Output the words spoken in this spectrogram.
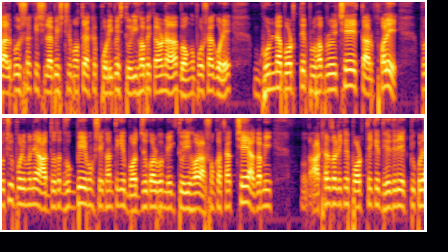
কালবৈশাখী শিলাবৃষ্টির মতো একটা পরিবেশ তৈরি হবে, কেননা বঙ্গোপসাগরে ঘূর্ণাবর্তের প্রভাব রয়েছে। তার ফলে প্রচুর পরিমাণে আর্দ্রতা ঢুকবে এবং সেখান থেকে বজ্রগর্ভ মেঘ তৈরি হওয়ার আশঙ্কা থাকছে। আগামী আঠারো তারিখের পর থেকে ধীরে ধীরে একটু করে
